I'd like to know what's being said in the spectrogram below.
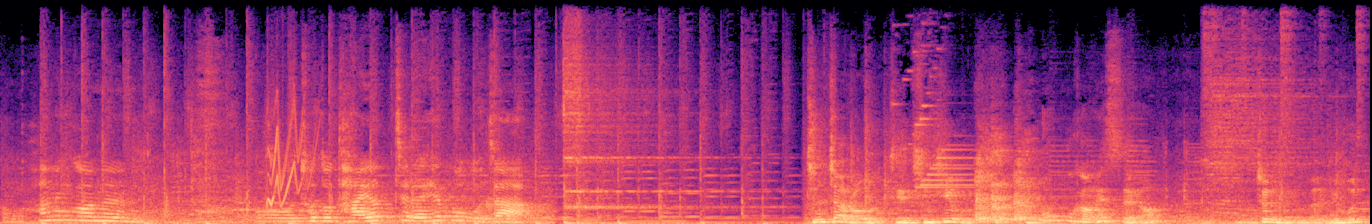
어, 하는 거는 어, 저도 다이어트를 해보고자 진짜로 제 진심으로 벚꽃 구경 했어요. 전 이번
